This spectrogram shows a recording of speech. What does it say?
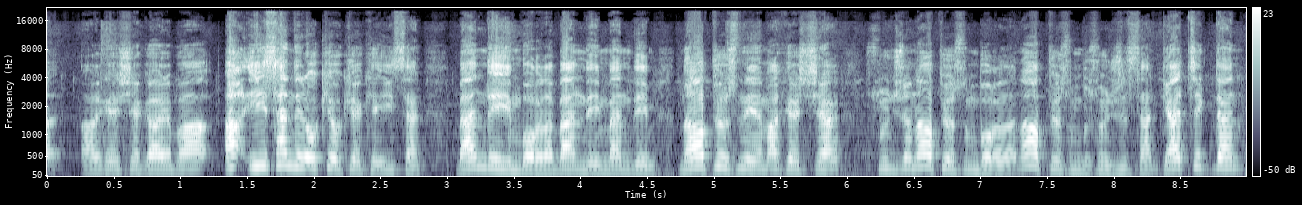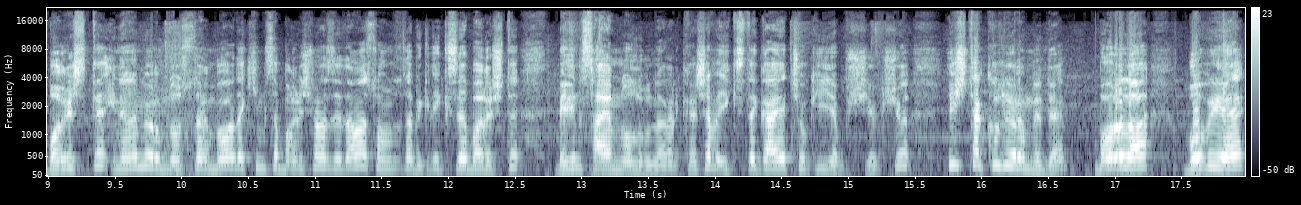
arkadaşlar galiba... Aa iyi sen değil okey okey okey iyi sen. Ben de iyiyim Borla ben de iyiyim ben de iyiyim. Ne yapıyorsun diyelim arkadaşlar. Sunucuda ne yapıyorsun bu arada? Ne yapıyorsun bu sunucuda sen? Gerçekten barıştı. inanamıyorum dostlarım. Bu arada kimse barışmaz dedi ama sonunda tabii ki de ikisi de barıştı. Benim sayemde oldu bunlar arkadaşlar ve ikisi de gayet çok iyi yapış yakışıyor. Hiç takılıyorum dedi. Bu arada Bobby'ye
